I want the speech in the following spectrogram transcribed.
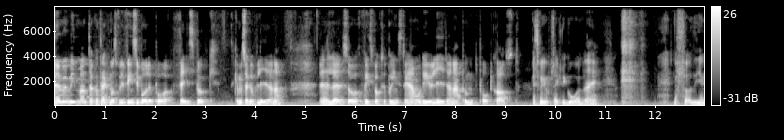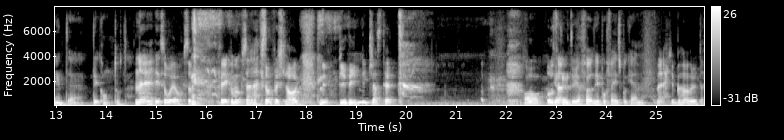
Nej, men vill man ta kontakt med oss, vi finns ju både på Facebook, där kan man söka upp Lirarna. Eller så finns vi också på Instagram och det är ju lirarna.podcast. Vet du vad jag upptäckte igår? Nej. Jag följer inte det kontot. Nej, det är så jag också. För det kom upp så här som förslag. Bjud in Niklas Tätt. Ja, och jag sen- tror inte jag följer på Facebook heller. Nej, det behöver du inte.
